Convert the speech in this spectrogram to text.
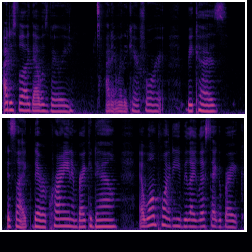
I just feel like that was very I didn't really care for it because it's like they were crying and breaking down. At one point do you be like, let's take a break?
